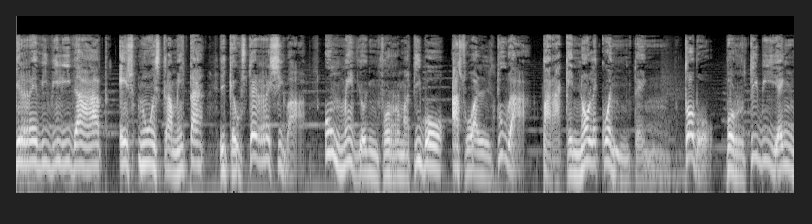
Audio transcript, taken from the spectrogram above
Credibilidad es nuestra meta y que usted reciba un medio informativo a su altura para que no le cuenten todo por tvnctv.com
